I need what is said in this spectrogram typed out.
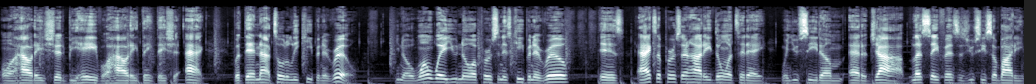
on how they should behave or how they think they should act, but they're not totally keeping it real. You know, one way you know a person is keeping it real is ask a person how they doing today when you see them at a job. Let's say for instance you see somebody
